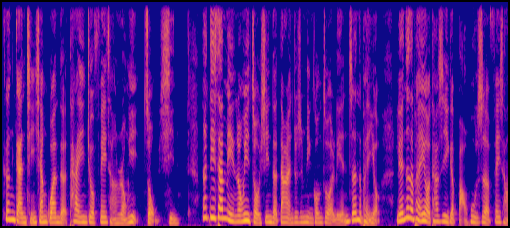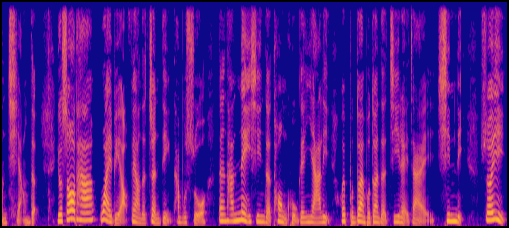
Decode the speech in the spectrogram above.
跟感情相关的太阴就非常容易走心。那第三名容易走心的，当然就是命宫作廉贞的朋友。廉贞的朋友，他是一个保护色非常强的，有时候他外表非常的镇定，他不说，但是他内心的痛苦跟压力会不断不断的积累在心里，所以。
